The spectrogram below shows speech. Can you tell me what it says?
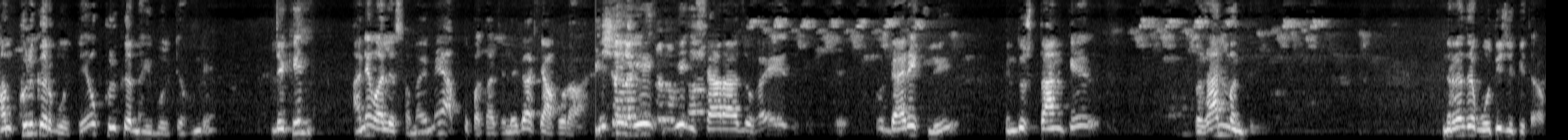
हम खुलकर बोलते हैं और खुलकर नहीं बोलते होंगे। लेकिन आने वाले समय में आपको पता चलेगा क्या हो रहा है। ये ये इशारा जो है वो डायरेक्टली हिंदुस्तान के प्रधानमंत्री नरेंद्र मोदी जी की तरफ़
